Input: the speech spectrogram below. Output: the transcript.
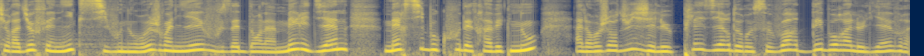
sur Radio Phoenix. Si vous nous rejoignez, vous êtes dans la Méridienne. Merci beaucoup d'être avec nous. Alors aujourd'hui, j'ai le plaisir de recevoir Déborah Lelièvre,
